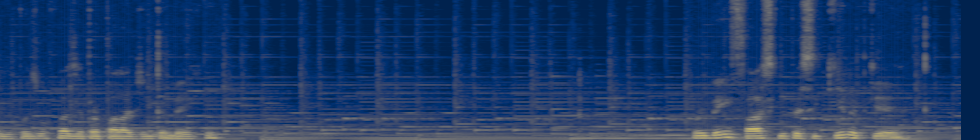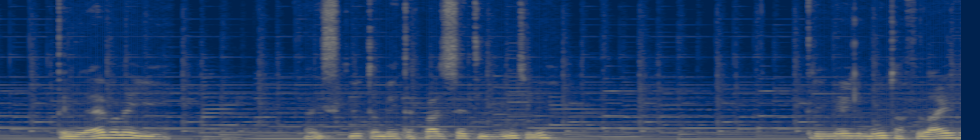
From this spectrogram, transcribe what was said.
E depois vou fazer para paladin também aqui. Foi bem fácil aqui para esse Killer, porque tem level, né? E a skill também tá quase 120 ali treinei ele muito offline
